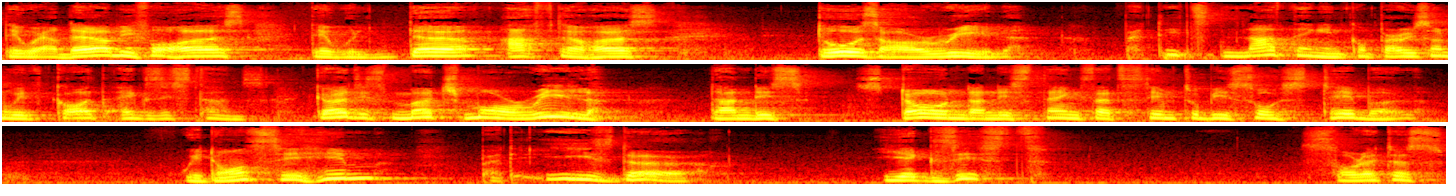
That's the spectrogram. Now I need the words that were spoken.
they were there before us, they will there after us. Those are real. But it's nothing in comparison with God's existence. God is much more real than this stone than these things that seem to be so stable. We don't see him, but he is there. He exists. So let us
